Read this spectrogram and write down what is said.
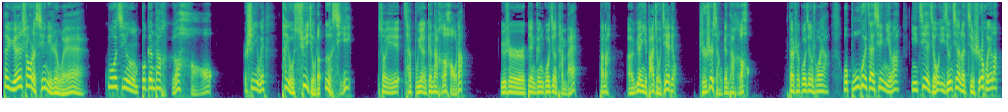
在袁绍的心里认为，郭靖不跟他和好，是因为他有酗酒的恶习，所以才不愿跟他和好的。于是便跟郭靖坦白，他呢，呃，愿意把酒戒掉，只是想跟他和好。但是郭靖说呀：“我不会再信你了，你戒酒已经戒了几十回了，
